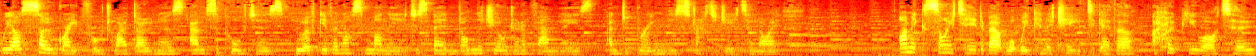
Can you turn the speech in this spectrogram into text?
We are so grateful to our donors and supporters who have given us money to spend on the children and families and to bring this strategy to life. I'm excited about what we can achieve together. I hope you are too.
